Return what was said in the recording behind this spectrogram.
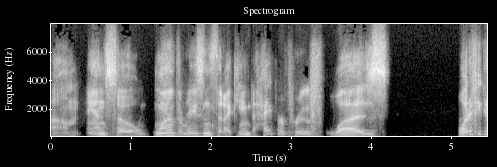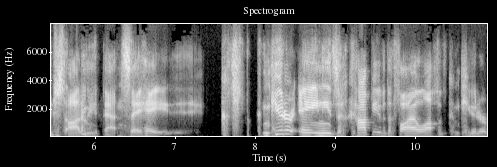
um, and so one of the reasons that i came to hyperproof was what if you could just automate that and say hey computer A needs a copy of the file off of computer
